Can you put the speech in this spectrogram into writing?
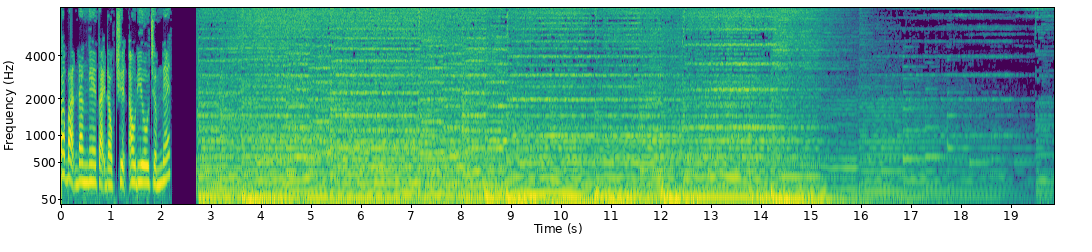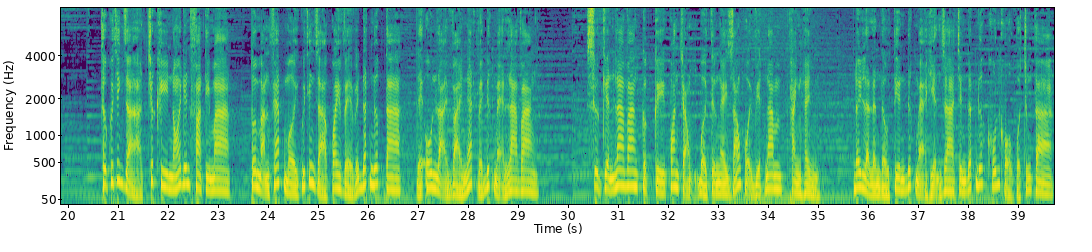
Các bạn đang nghe tại đọc chuyện audio.net Thưa quý thính giả, trước khi nói đến Fatima, tôi mạn phép mời quý thính giả quay về với đất nước ta để ôn lại vài nét về Đức Mẹ La Vang. Sự kiện La Vang cực kỳ quan trọng bởi từ ngày giáo hội Việt Nam thành hình, đây là lần đầu tiên Đức Mẹ hiện ra trên đất nước khốn khổ của chúng ta.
